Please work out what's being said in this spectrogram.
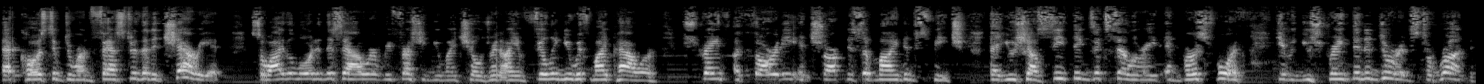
that caused him to run faster than a chariot, so I, the Lord, in this hour, am refreshing you, my children. I am filling you with my power, strength, authority, and sharpness of mind and speech, that you shall see things accelerate and burst forth, giving you strength and endurance to run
